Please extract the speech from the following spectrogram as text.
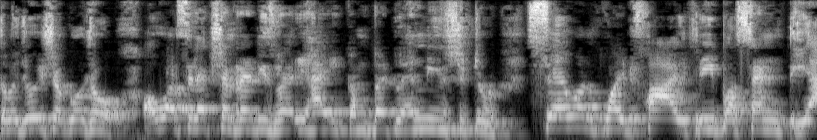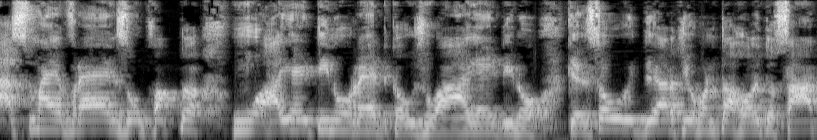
તમે જોઈ શકો છો our selection rate is very high compare to any institute seven point five three percent yes my friends હું ફક્ત, હું આઈઆઈટી નો રેટ કહું છું. આ આઈઆઈટી નો કે સૌ વિદ્યાર્થીઓ ભણતા હોય તો સાત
